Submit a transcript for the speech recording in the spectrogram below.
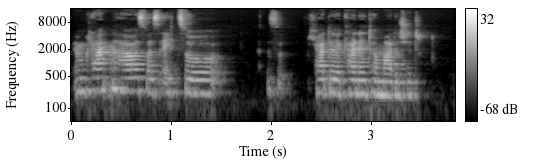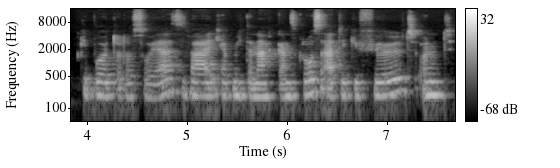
im Krankenhaus war es echt so, also ich hatte keine traumatische Geburt oder so, ja. Es war, ich habe mich danach ganz großartig gefühlt und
